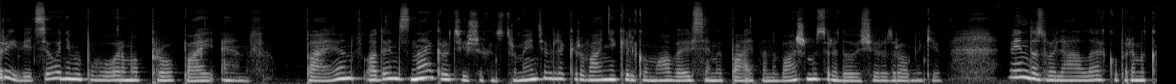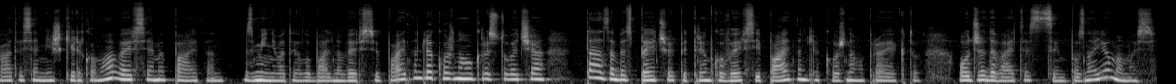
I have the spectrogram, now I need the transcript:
Привіт! Сьогодні ми поговоримо про PyEnv. PyEnv – один з найкрутіших інструментів для керування кількома версіями Python у вашому середовищі розробників. Він дозволяє легко перемикатися між кількома версіями Python, змінювати глобальну версію Python для кожного користувача та забезпечує підтримку версій Python для кожного проєкту. Отже, давайте з цим познайомимось.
